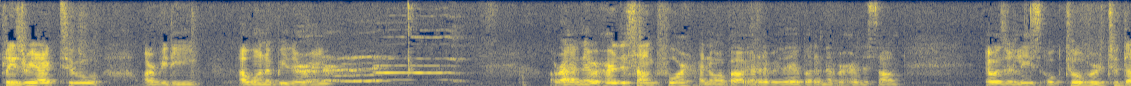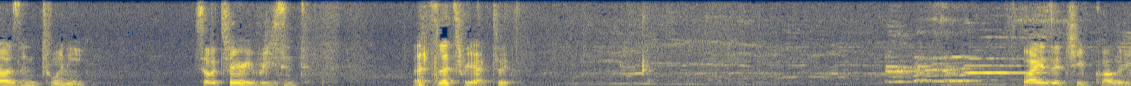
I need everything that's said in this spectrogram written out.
Please react to RBD, I Wanna Be the Rain. Alright, I never heard this song before. I know about RBD, but I never heard this song. It was released October 2020. So it's very recent. Let's let's react to it. Why is it cheap quality?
